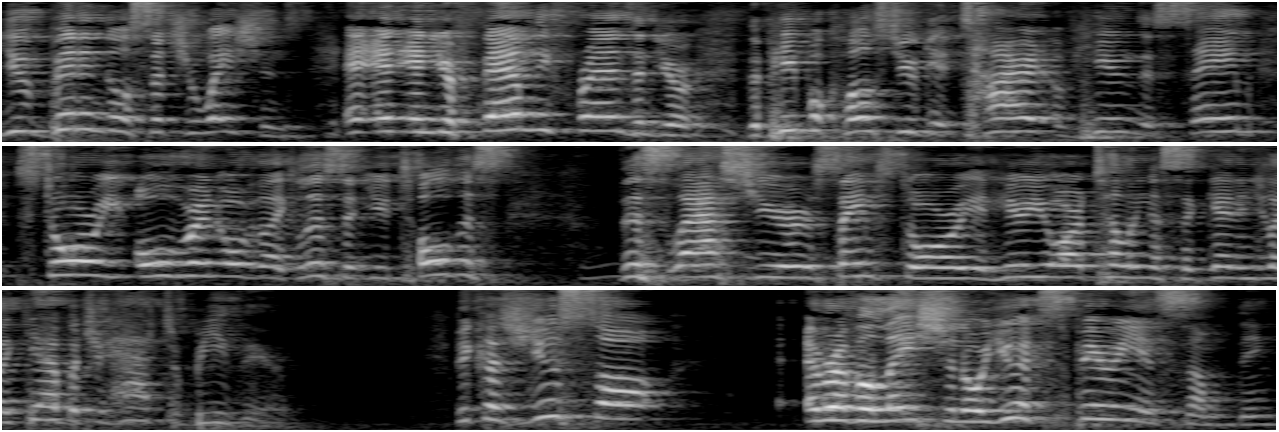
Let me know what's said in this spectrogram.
You've been in those situations. And, and, and, your family, friends, and your the people close to you get tired of hearing the same story over and over. Like, listen, you told us this last year, same story, and here you are telling us again. And you're like, yeah, but you had to be there. Because you saw a revelation or you experienced something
